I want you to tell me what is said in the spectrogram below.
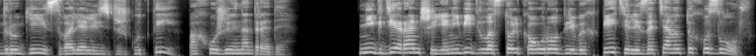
Другие свалялись в жгуты, похожие на дреды. Нигде раньше я не видела столько уродливых петель и затянутых узлов.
